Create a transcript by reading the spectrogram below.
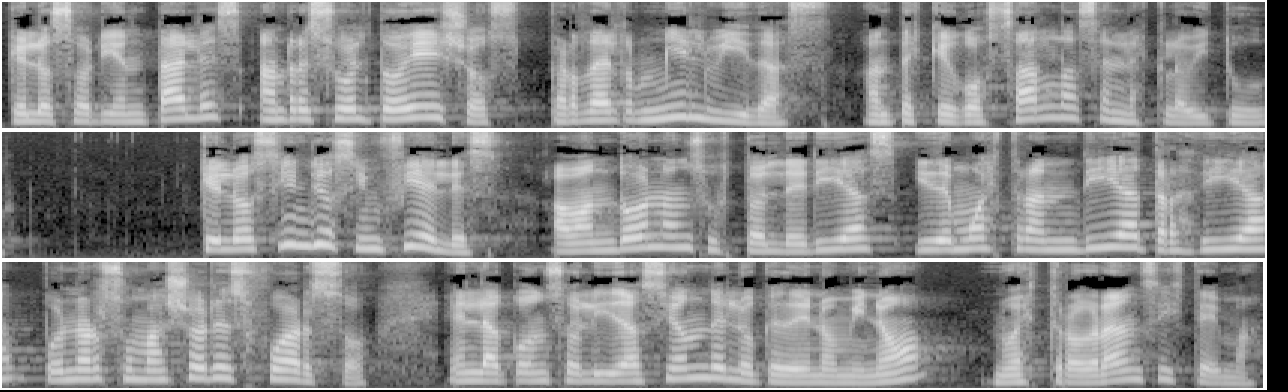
que los orientales han resuelto ellos perder mil vidas antes que gozarlas en la esclavitud, que los indios infieles abandonan sus tolderías y demuestran día tras día poner su mayor esfuerzo en la consolidación de lo que denominó nuestro gran sistema.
